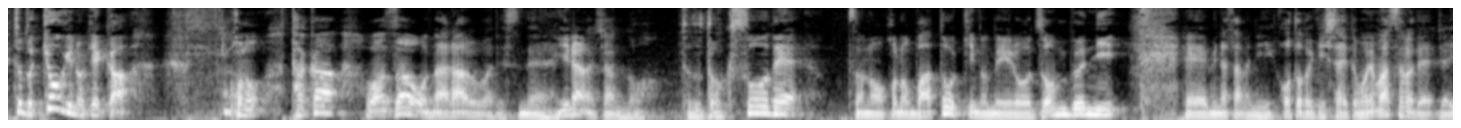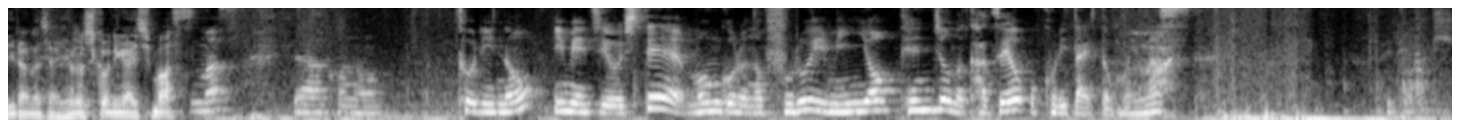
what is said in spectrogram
ーちょっと競技の結果この「高技を習う」はですねイラナちゃんのちょっと独創でそのこの馬頭琴の音色を存分に、えー、皆様にお届けしたいと思いますのでじゃあイラナちゃんよろしくお願いします。します。じゃあこの鳥のイメージをしてモンゴルの古い民謡「天井の風」を送りたいと思います、はい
